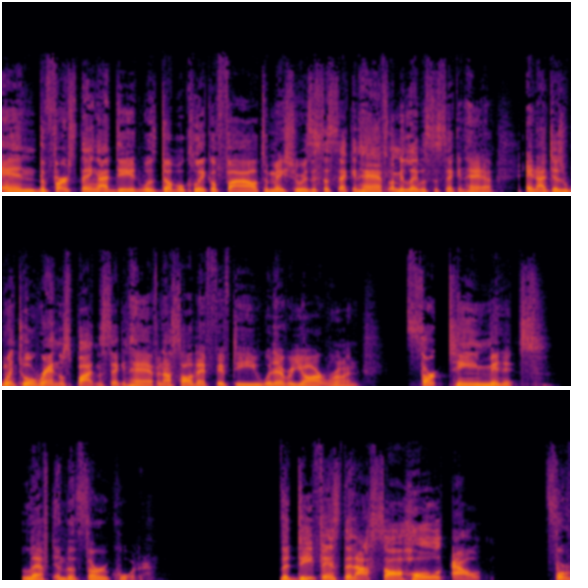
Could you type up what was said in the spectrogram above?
And the first thing I did was double click a file to make sure, is this the second half? Let me label this the second half. And I just went to a random spot in the second half and I saw that 50 whatever yard run. 13 minutes left in the third quarter. The defense that I saw hold out for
